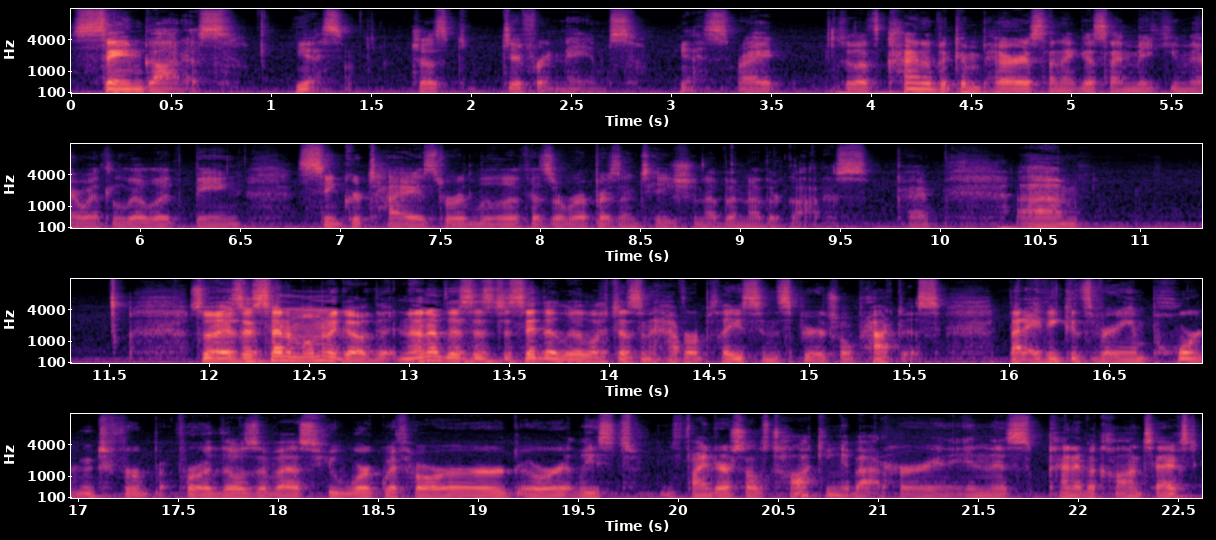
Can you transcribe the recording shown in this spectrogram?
Same goddess. Yes. just different names. Yes. right? So that's kind of the comparison i guess i'm making there with lilith being syncretized or lilith as a representation of another goddess. Okay? Um, so, as I said a moment ago, that none of this is to say that Lilith doesn't have her place in spiritual practice, but I think it's very important for for those of us who work with her, or, or at least find ourselves talking about her in, in this kind of a context.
